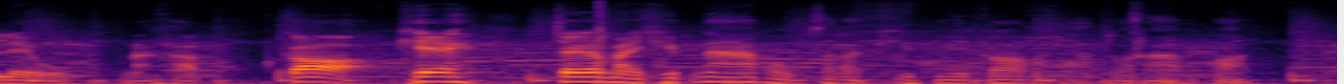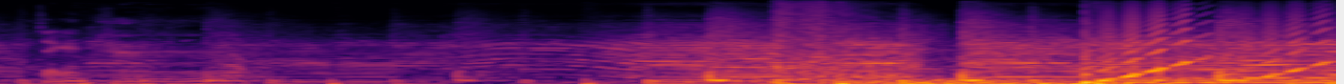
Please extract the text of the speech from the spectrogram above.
เร็วนะครับ ก็โอเค เจอกันใหม่คลิปหน้าผมสำหรับคลิปนี้ก็ขอตัวลาไปก่อนเจอกันครับ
